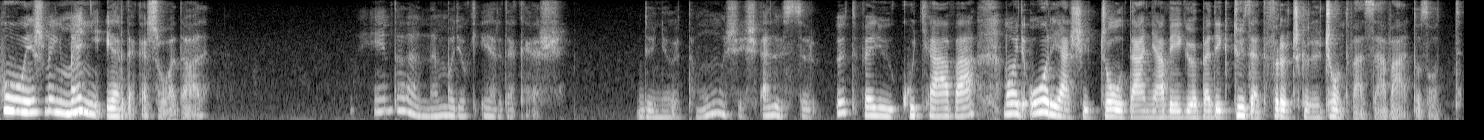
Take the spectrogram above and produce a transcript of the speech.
hú, és még mennyi érdekes oldal. Én talán nem vagyok érdekes, dünnyögött a mumus, és először ötvejű kutyává, majd óriási csótányá, végül pedig tüzet fröcskölő csontvázzá változott.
